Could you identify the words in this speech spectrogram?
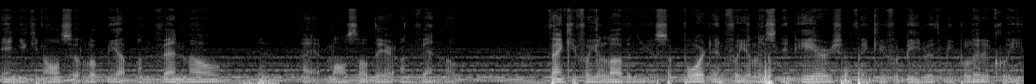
And you can also look me up on venmo. I am also there on Venmo. Thank you for your love and your support and for your listening ears. Thank you for being with me politically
